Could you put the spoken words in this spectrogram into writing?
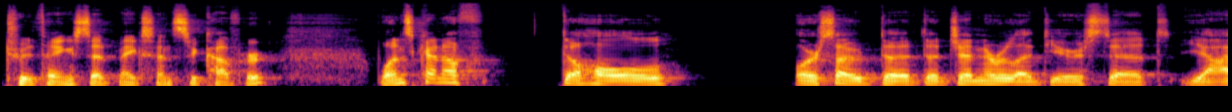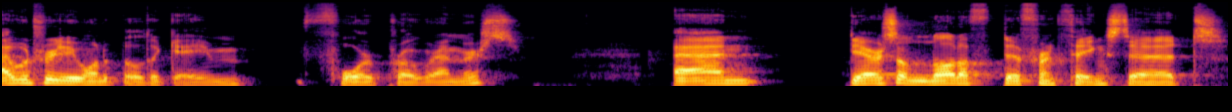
two things that make sense to cover. One's kind of the whole or so the the general idea is that yeah, I would really want to build a game for programmers. And there's a lot of different things that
